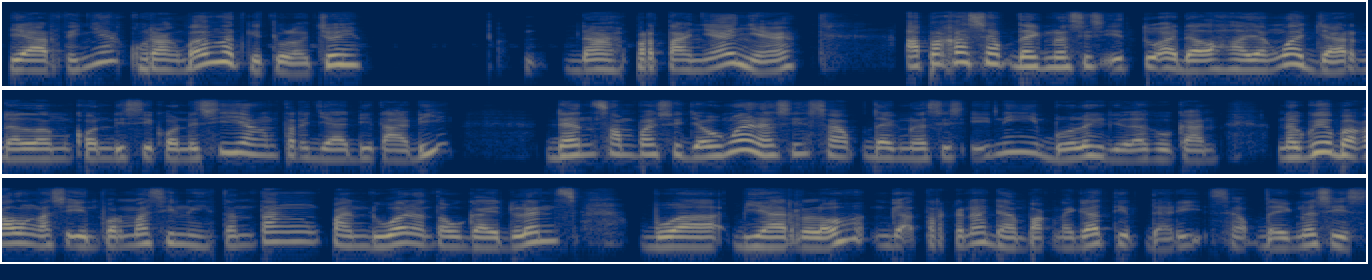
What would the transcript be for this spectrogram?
Ya artinya kurang banget gitu loh cuy. Nah pertanyaannya, apakah self diagnosis itu adalah hal yang wajar dalam kondisi-kondisi yang terjadi tadi? Dan sampai sejauh mana sih self diagnosis ini boleh dilakukan. Nah gue bakal ngasih informasi nih tentang panduan atau guidelines buat biar lo nggak terkena dampak negatif dari self diagnosis.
